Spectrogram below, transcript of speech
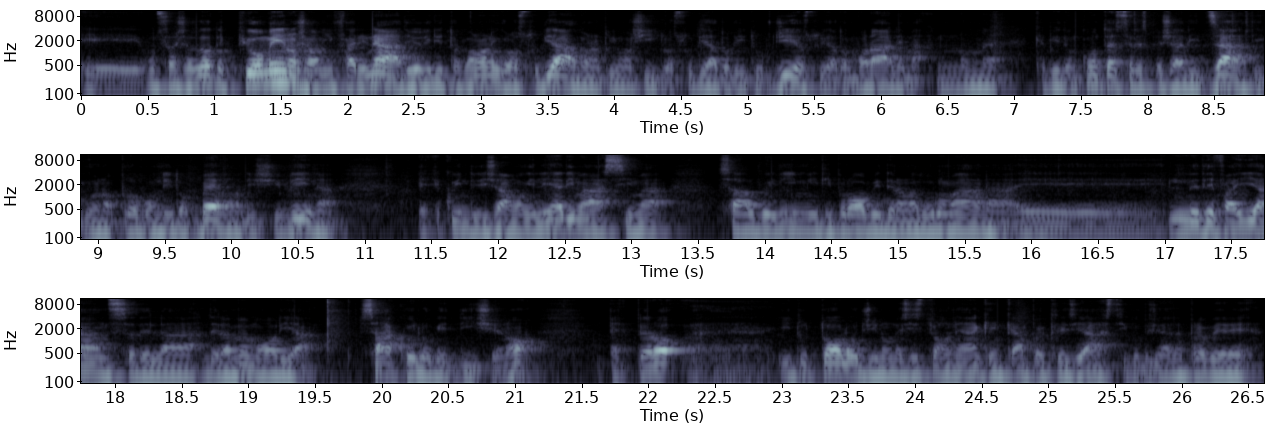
e un sacerdote più o meno c'è un'infarinata, io diritto canonico l'ho studiato nel primo ciclo, ho studiato liturgia, ho studiato morale, ma non capito, un conto essere specializzati, che uno ha approfondito bene una disciplina e quindi diciamo in linea di massima, salvo i limiti propri della natura umana e le defiance della, della memoria, sa quello che dice, no? Eh, però eh, i tuttologi non esistono neanche in campo ecclesiastico, bisogna sempre avere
